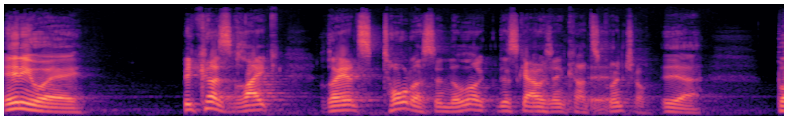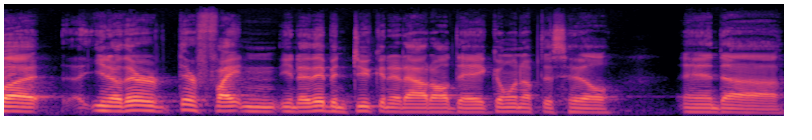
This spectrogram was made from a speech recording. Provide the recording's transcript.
Anyway, Because like Lance told us in the look, this guy was inconsequential. Yeah. But you know, they're they're fighting, you know, they've been duking it out all day, going up this hill, and uh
